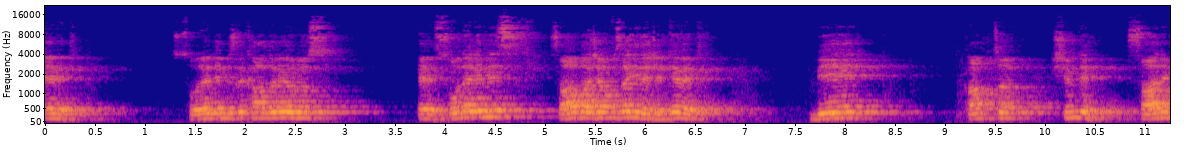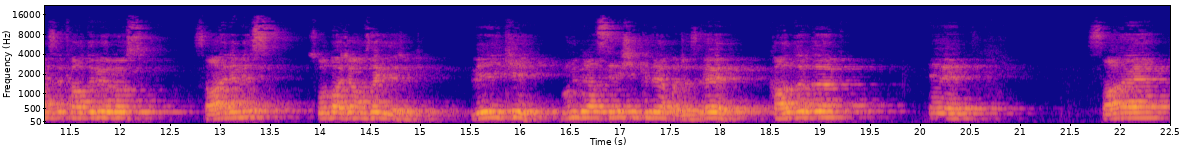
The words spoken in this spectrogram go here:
Evet. Sol elimizi kaldırıyoruz. Evet, sol elimiz sağ bacağımıza gidecek. Evet. Bir. Kalktı. Şimdi sağ elimizi kaldırıyoruz. Sağ elimiz sol bacağımıza gidecek. Ve iki. Bunu biraz seri şekilde yapacağız. Evet. Kaldırdık. Evet. Sağ el,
